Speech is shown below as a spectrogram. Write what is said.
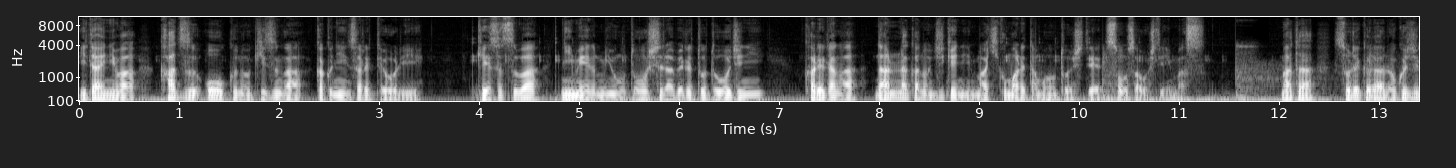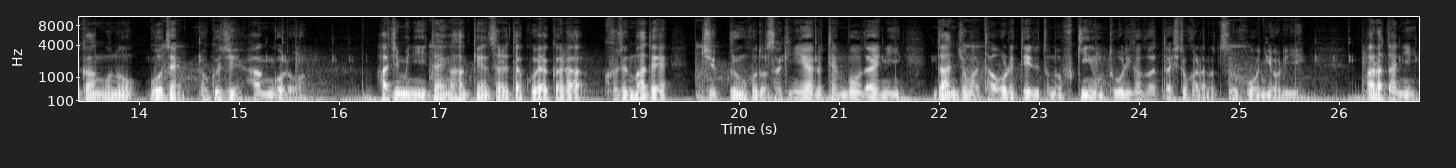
遺体には数多くの傷が確認されており、警察は2名の身元を調べると同時に彼らが何らかの事件に巻き込まれたものとして捜査をしています。また、それから6時間後の午前6時半ごろ、初めに遺体が発見された小屋から車で10分ほど先にある展望台に男女が倒れているとの付近を通りかかった人からの通報により新たに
